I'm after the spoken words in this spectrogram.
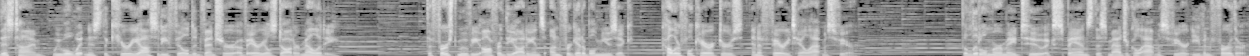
This time, we will witness the curiosity filled adventure of Ariel's daughter Melody. The first movie offered the audience unforgettable music, colorful characters, and a fairy tale atmosphere. The Little Mermaid 2 expands this magical atmosphere even further,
